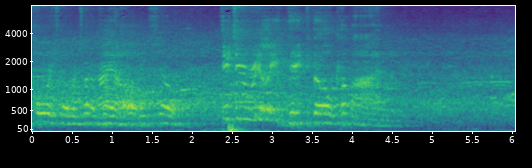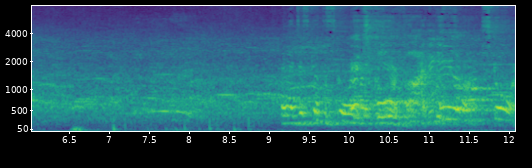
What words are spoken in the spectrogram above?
sports while we're trying to play a fucking show. Did you really think, though? Come on. And I just got the score. It's computer. 4 5. You gave me the score.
